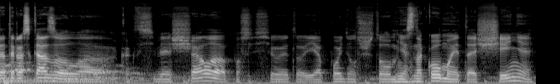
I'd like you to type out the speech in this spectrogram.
Когда ты рассказывала, как ты себя ощущала после всего этого, я понял, что мне знакомо это ощущение,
